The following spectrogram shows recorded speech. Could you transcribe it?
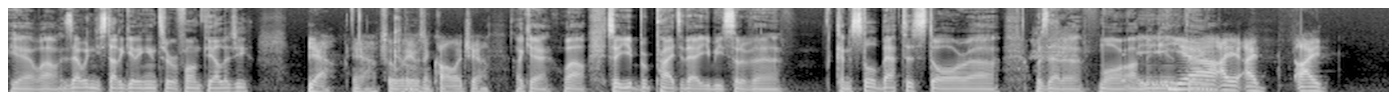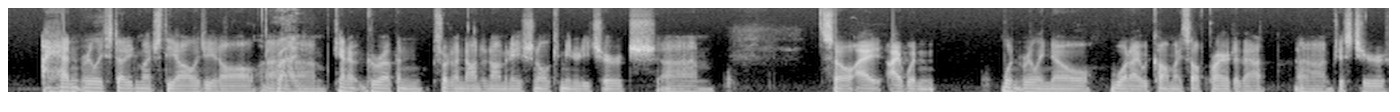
Yeah. Wow. Is that when you started getting into Reformed theology? Yeah. Yeah. Absolutely. Cool. It was in college. Yeah. Okay. Wow. So you prior to that, you'd be sort of a kind of still Baptist, or uh, was that a more Arminian? Yeah. thing? I I I I hadn't really studied much theology at all. Right. Um, kind of grew up in sort of a non-denominational community church, um, so I I wouldn't wouldn't really know what I would call myself prior to that. Uh, just your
